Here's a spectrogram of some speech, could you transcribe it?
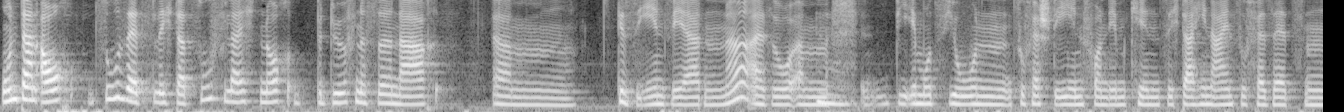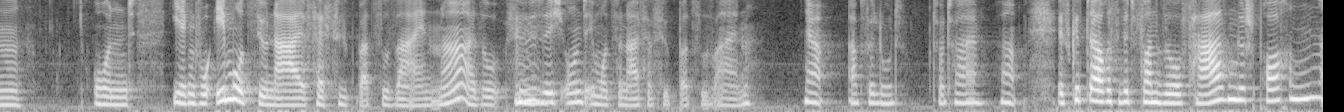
Und dann auch zusätzlich dazu vielleicht noch Bedürfnisse nach ähm, gesehen werden, ne? also ähm, mhm. die Emotionen zu verstehen von dem Kind, sich da hinein zu versetzen und irgendwo emotional verfügbar zu sein, ne? also physisch mhm. und emotional verfügbar zu sein. Ja, absolut. Total, ja. Es gibt auch, es wird von so Phasen gesprochen,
